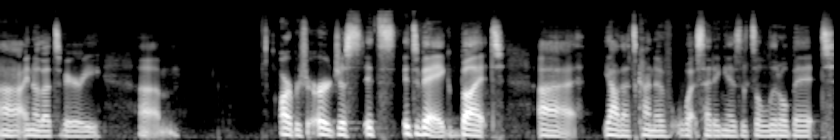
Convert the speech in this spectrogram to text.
Uh, I know that's very arbitrary or just it's it's vague, but uh, yeah, that's kind of what setting is. It's a little bit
